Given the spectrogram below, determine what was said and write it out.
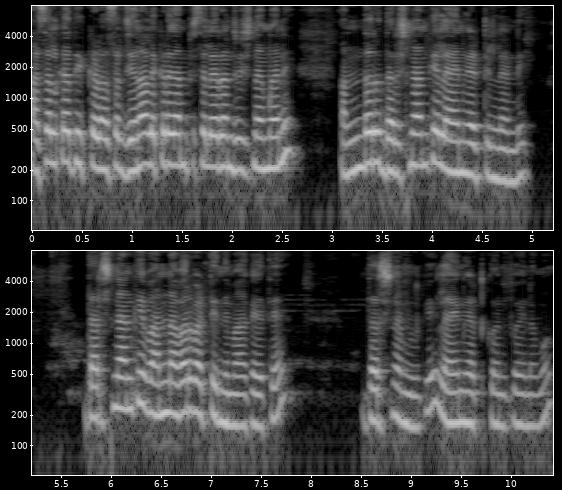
అసలు కదా ఇక్కడ అసలు జనాలు ఎక్కడ కనిపిస్తలేరని చూసినాం కానీ అందరూ దర్శనానికే లైన్ కట్టిల్లండి. దర్శనానికి వన్ అవర్ పట్టింది మాకైతే. దర్శనంకి లైన్ కట్టుకొని పోయినాము.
